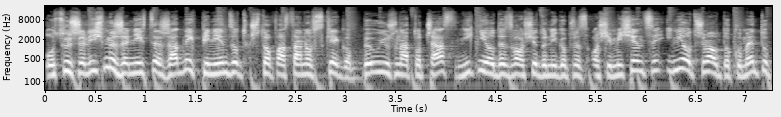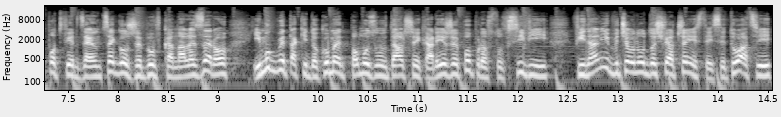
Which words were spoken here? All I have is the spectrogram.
Usłyszeliśmy, że nie chce żadnych pieniędzy od Krzysztofa Stanowskiego. Był już na to czas, nikt nie odezwał się do niego przez 8 miesięcy i nie otrzymał dokumentu potwierdzającego, że był w kanale Zero i mógłby taki dokument pomóc mu w dalszej karierze po prostu w CV. Finalnie wyciągnął doświadczenie z tej sytuacji,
